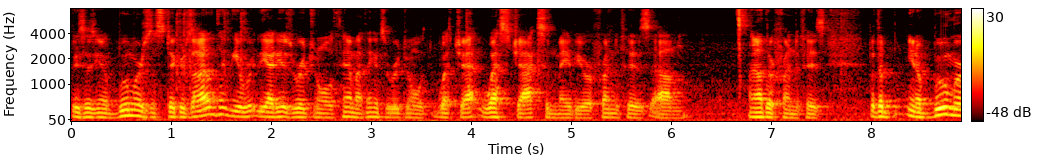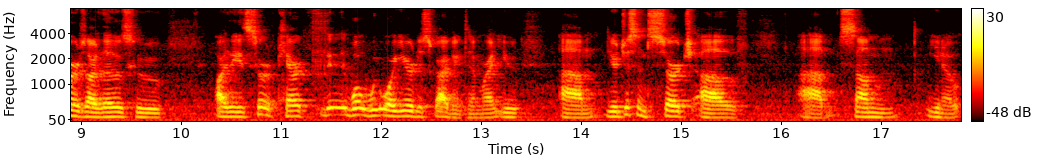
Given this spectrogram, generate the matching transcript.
he says, you know, boomers and stickers. And I don't think the the idea is original with him. I think it's original with Wes, ja- Wes Jackson, maybe, or a friend of his, um, another friend of his. But the you know, boomers are those who are these sort of character. What, what you're describing, Tim, right? You um, you're just in search of um, some you know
